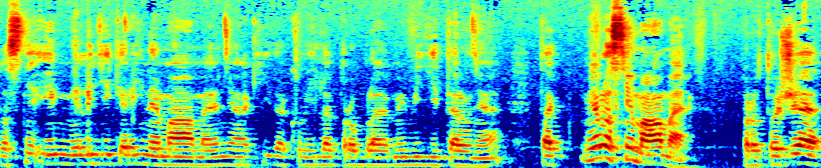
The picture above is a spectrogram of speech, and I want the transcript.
vlastně i my lidi, kteří nemáme nějaký takovýhle problémy viditelně, tak my vlastně máme, protože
